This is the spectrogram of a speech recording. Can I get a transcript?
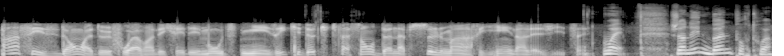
Pensez-y donc à deux fois avant d'écrire des maudites niaiseries qui, de toute façon, donnent absolument rien dans la vie, tu sais. Ouais. J'en ai une bonne pour toi.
